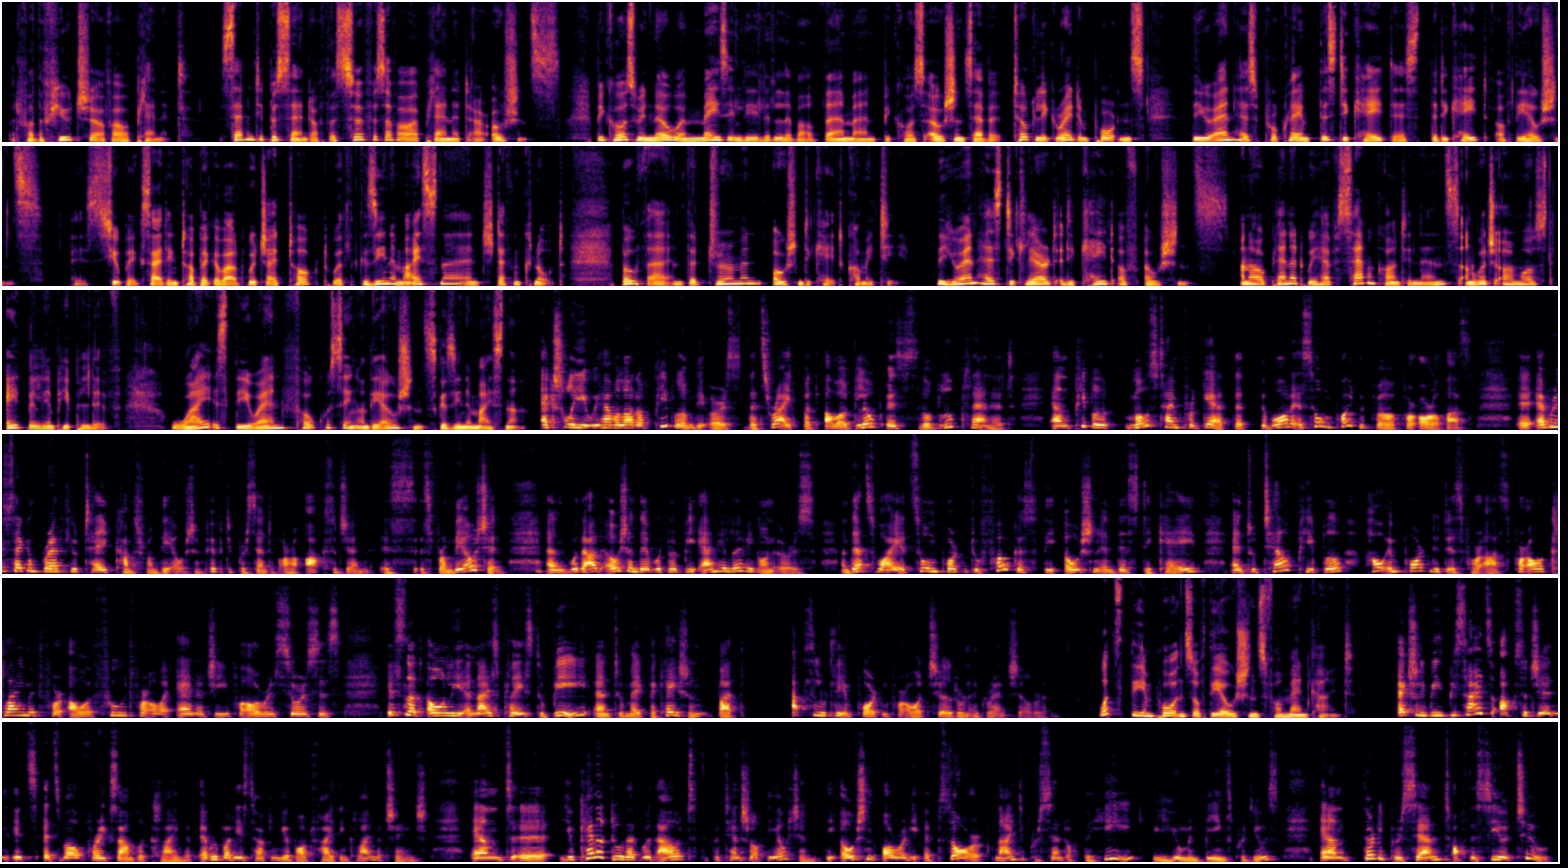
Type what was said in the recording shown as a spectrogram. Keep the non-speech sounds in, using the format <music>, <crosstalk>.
but for the future of our planet. 70% of the surface of our planet are oceans. Because we know amazingly little about them and because oceans have a totally great importance, the UN has proclaimed this decade as the decade of the oceans. A super exciting topic about which I talked with Gesine Meissner and Steffen Knodt. Both are in the German Ocean Decade Committee. The UN has declared a decade of oceans. On our planet, we have seven continents on which almost 8 billion people live. Why is the UN focusing on the oceans, Gesine Meissner? Actually, we have a lot of people on the earth, that's right, but our globe is the blue planet. And people most time forget that the water is so important for, for all of us. Uh, every second breath you take comes from the ocean. 50% of our oxygen is, is from the ocean. And without ocean, there would not be any living on earth. And that's why it's so important to focus the ocean in this decade and to tell people how important it is for us, for our climate, for our food, for our energy, for our resources. It's not only a nice place to be and to make vacation, but absolutely important for our children and grandchildren. What's the importance of the oceans for mankind? Actually, be, besides oxygen, it's as well, for example, climate. Everybody is talking about fighting climate change. And uh, you cannot do that without the potential of the ocean. The ocean already absorbed 90% of the heat we human beings produce and 30% of the CO2.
